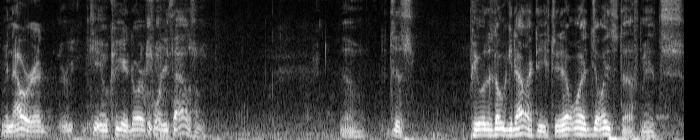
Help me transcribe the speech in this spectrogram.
mean, now we're at, you know, kicking a door at 40,000. So, just, people just don't get out like they used to. They don't want to enjoy stuff, I man. It's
